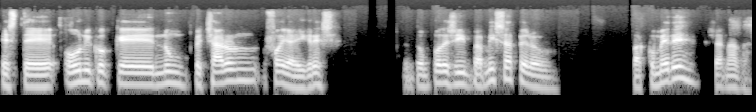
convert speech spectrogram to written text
este, o único que non pecharon foi a igrexa. Entón podes ir pa misa, pero pa comer eh, xa nada.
